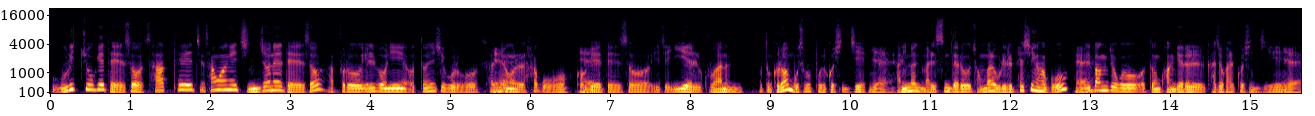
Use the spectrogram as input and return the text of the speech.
우리 쪽에 대해서 사태 상황의 진전에 대해서 앞으로 일본이 어떤 식으로 설명을 예. 하고 거기에 예. 대해서 이제 이해를 구하는 어떤 그런 모습을 보일 것인지 예. 아니면 말씀대로 정말 우리를 패싱하고 예. 일방적으로 어떤 관계를 가져갈 것인지에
